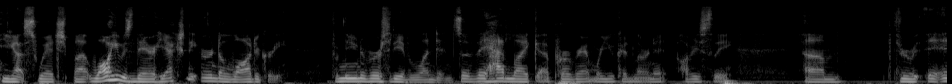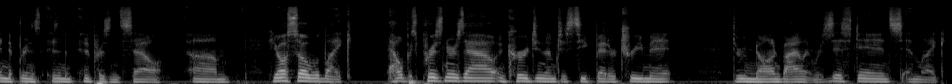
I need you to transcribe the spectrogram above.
he got switched. But while he was there, he actually earned a law degree from the University of London. So they had like a program where you could learn it, obviously, um, through in the prison in the, prison cell. Um, he also would like help his prisoners out, encouraging them to seek better treatment through nonviolent resistance and like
